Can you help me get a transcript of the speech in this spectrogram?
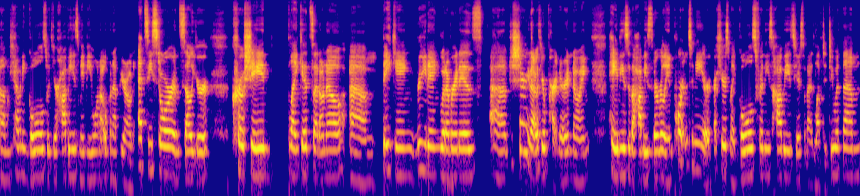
Um, do you have any goals with your hobbies? Maybe you want to open up your own Etsy store and sell your crocheted blankets. I don't know, um, baking, reading, whatever it is. Uh, just sharing that with your partner and knowing, hey, these are the hobbies that are really important to me, or, or here's my goals for these hobbies. Here's what I'd love to do with them.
